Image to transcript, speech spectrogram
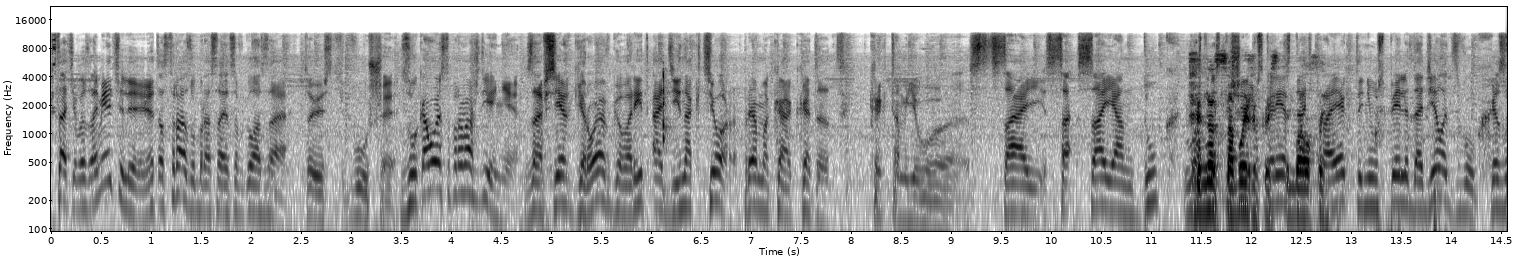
Кстати, вы заметили, это сразу бросается в глаза, то есть в уши. Звуковое сопровождение. За всех героев говорит один актер. Прямо как этот, как там его, Сай, Са, Саяндук. Может, над собой же сдать проект и не успели доделать звук, хз,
